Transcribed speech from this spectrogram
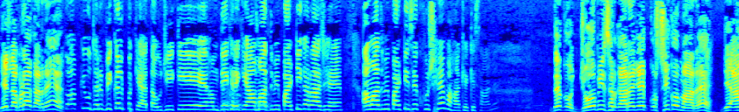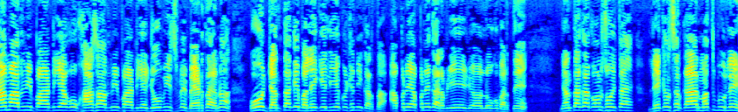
ये लफड़ा कर रहे हैं। तो आपके उधर विकल्प क्या है ताऊ जी के हम देख रहे कि आम आदमी पार्टी का राज है। आम आदमी पार्टी से खुश है वहाँ के किसान? देखो जो भी सरकार है जो कुर्सी को मार है जो आम आदमी पार्टी या को खास आदमी पार्टी या जो भी इसमें बैठता है ना वो जनता के भले के लिए कुछ नहीं करता। अपने अपने घर ये लोग भरते हैं। जनता का कौन सोचता है? लेकिन सरकार मत भूले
